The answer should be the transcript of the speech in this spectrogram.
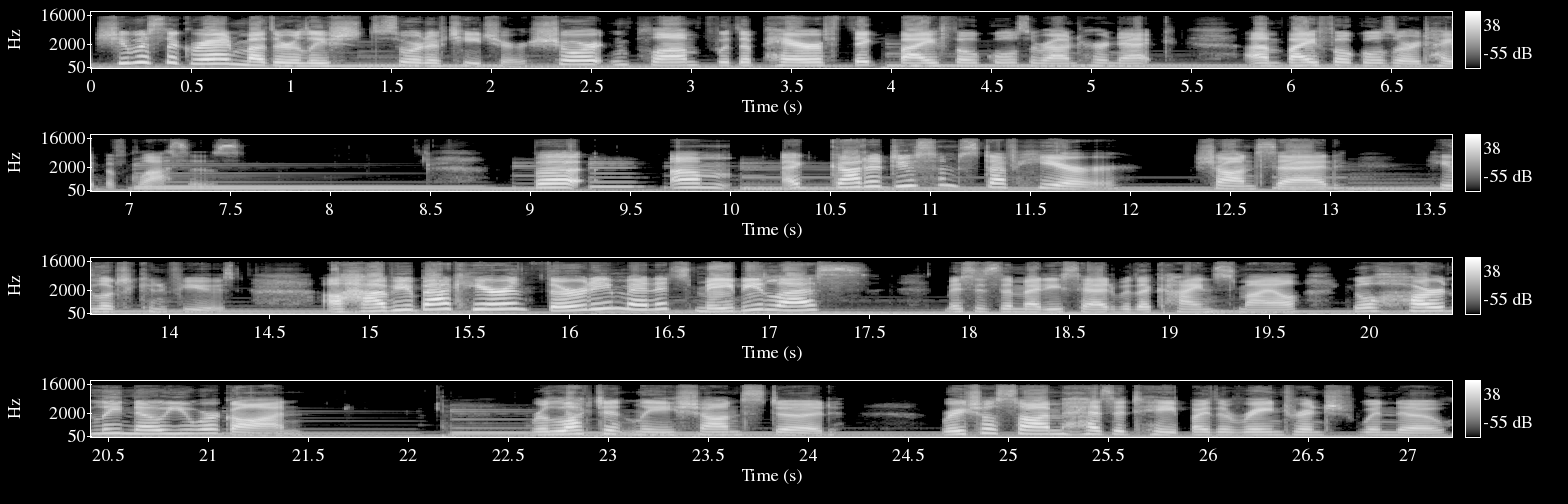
She was the grandmotherly sort of teacher, short and plump, with a pair of thick bifocals around her neck. Um, bifocals are a type of glasses. But, um, I gotta do some stuff here, Sean said. He looked confused. I'll have you back here in 30 minutes, maybe less, Mrs. Zametti said with a kind smile. You'll hardly know you were gone. Reluctantly, Sean stood. Rachel saw him hesitate by the rain drenched window,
